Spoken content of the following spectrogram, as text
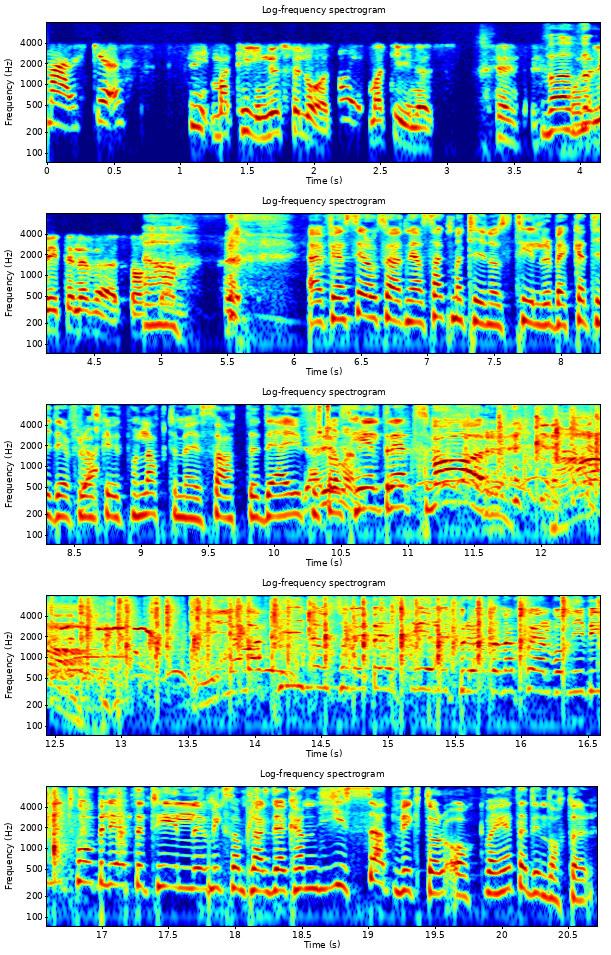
Marcus. Martinus, förlåt. Martinus. Va- Hon är lite nervös. också. Ja. För jag ser också att ni har sagt Martinus till Rebecca tidigare för de har skrivit på en lapp till mig så att det är ju förstås Jajamän. helt rätt svar. Det är ju Martinus som är bäst enligt bröderna själva och ni vinner två biljetter till Mix Unplugged. Jag kan gissa att Viktor och vad heter din dotter?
